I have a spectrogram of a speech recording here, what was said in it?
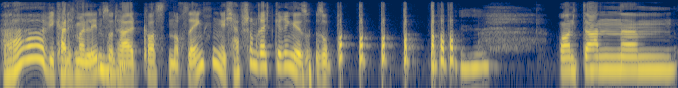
Ah, wie kann ich meinen Lebensunterhaltkosten noch senken? Ich habe schon recht geringe. So, so pop, pop, pop, pop, pop, pop. Mhm. Und dann, ähm,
